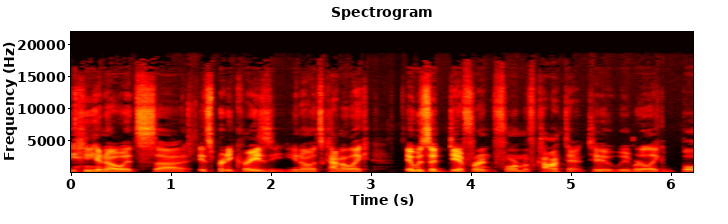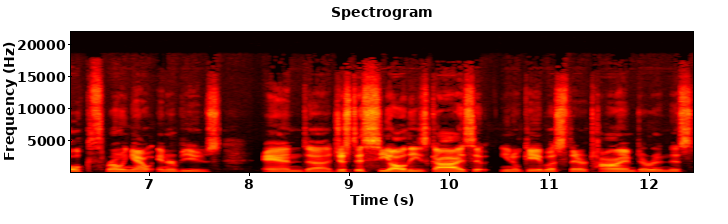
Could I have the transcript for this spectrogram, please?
you know, it's uh, it's pretty crazy. You know, it's kind of like it was a different form of content too. We were like bulk throwing out interviews, and uh, just to see all these guys that you know gave us their time during this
